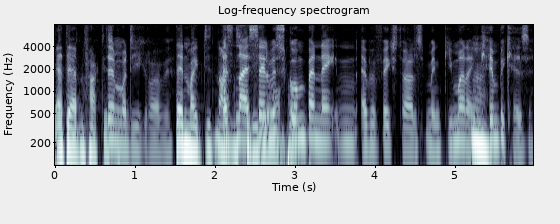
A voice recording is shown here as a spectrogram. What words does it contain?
Ja, det er den faktisk. Den må de ikke røre ved. Den må ikke... Nej, altså nej, selve skumbananen er perfekt størrelse, men giv mig da en mm. kæmpe kasse.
